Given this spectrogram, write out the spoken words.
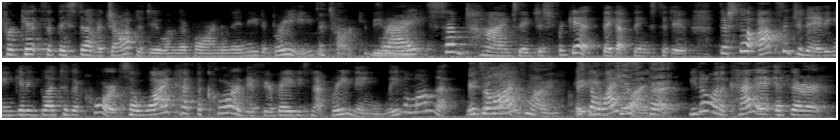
forgets that they still have a job to do when they're born and they need to breathe, It's hard to be right? Sometimes they just forget they got things to do. They're still oxygenating and getting blood to their cord. So why cut the cord if your baby's not breathing? Leave them on that. It's a lifeline. It's a lifeline. You don't want to cut it if they're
